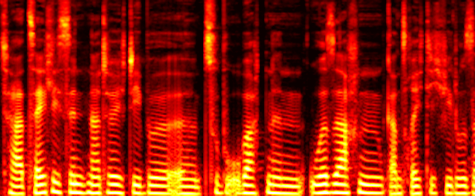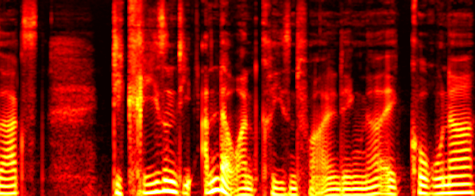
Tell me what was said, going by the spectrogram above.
Tatsächlich sind natürlich die be, äh, zu beobachtenden Ursachen, ganz richtig, wie du sagst, die Krisen, die andauernd Krisen vor allen Dingen. Ne? Ey, Corona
